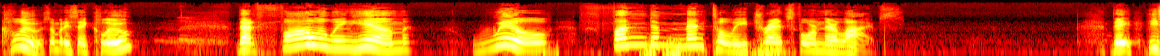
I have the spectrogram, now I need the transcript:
clue. Somebody say clue. That following him will fundamentally transform their lives. They, he,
